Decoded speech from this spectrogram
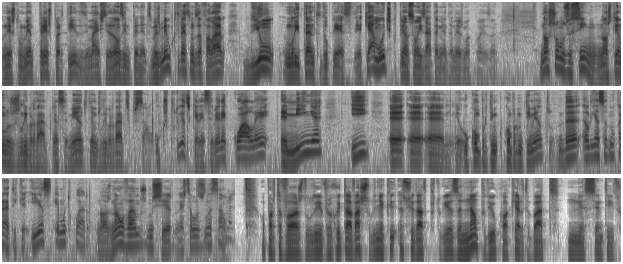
neste momento três partidos e mais cidadãos independentes, mas mesmo que estivéssemos a falar de um militante do PSD, que há muitos que pensam exatamente a mesma coisa, nós somos assim, nós temos liberdade de pensamento, temos liberdade de expressão. O que os portugueses querem saber é qual é a minha e uh, uh, uh, o comprometimento da Aliança Democrática. E esse é muito claro. Nós não vamos mexer nesta legislação. O porta-voz do livro, Rui Tavares, sublinha que a sociedade portuguesa não pediu qualquer debate nesse sentido.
